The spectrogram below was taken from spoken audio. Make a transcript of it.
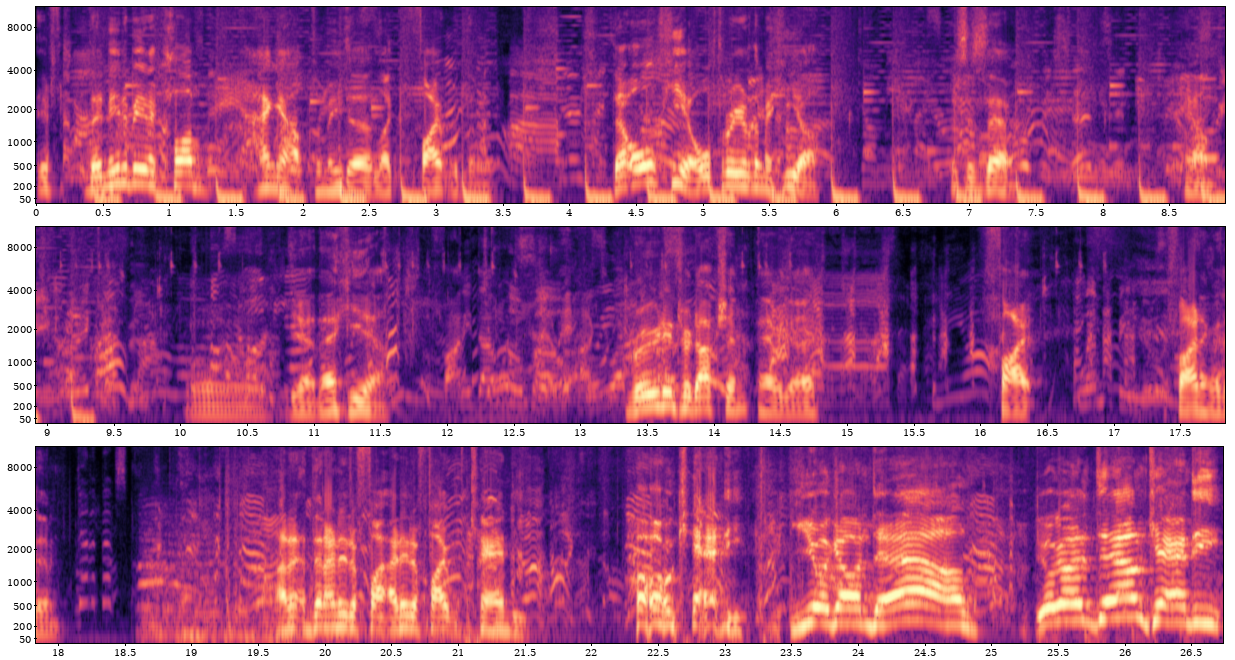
if they need to be in a club hangout for me to like fight with them. They're all here, all three of them are here. This is them. Yeah. Oh, yeah, they're here. Rude introduction. There we go. Fight. Fighting with him. I then I need to fight. I need to fight with Candy. Oh, Candy, you are going down. You're going down, Candy.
